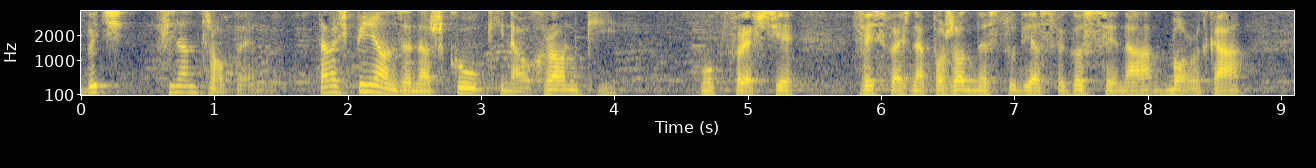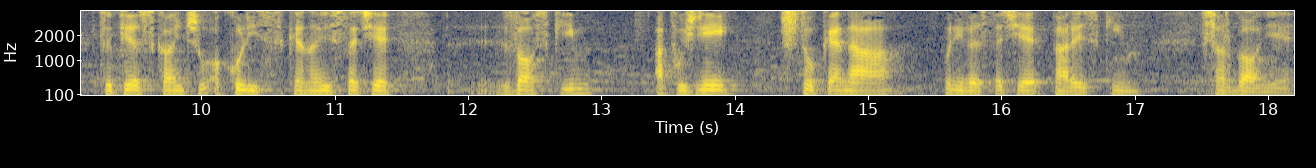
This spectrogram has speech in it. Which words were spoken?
być filantropem, dawać pieniądze na szkółki, na ochronki. Mógł wreszcie wysłać na porządne studia swego syna, Bolka, który pierw skończył okulistykę na Uniwersytecie Lwowskim, a później sztukę na Uniwersytecie Paryskim w Sorbonie.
